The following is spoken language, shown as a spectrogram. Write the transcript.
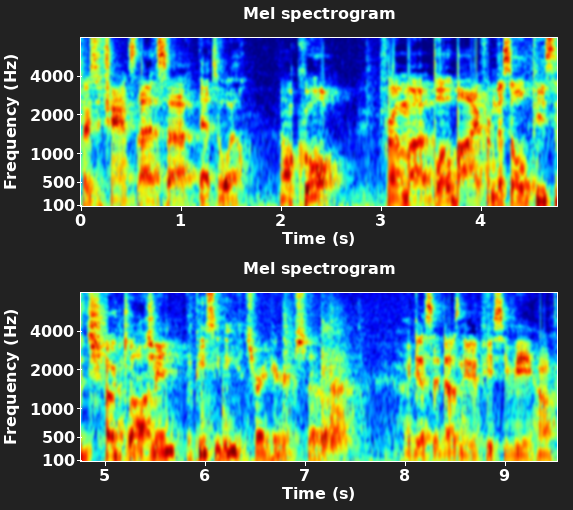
There's a chance. That's, uh, That's oil. oh, cool. From, uh, blow by from this old piece of junk. Well, I mean, the PCV is right here, so I guess it does need a PCV, huh?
